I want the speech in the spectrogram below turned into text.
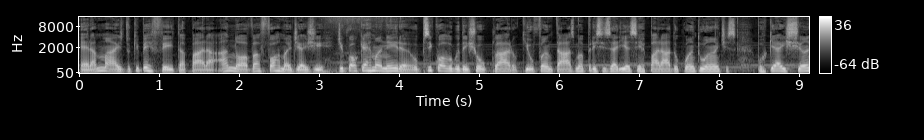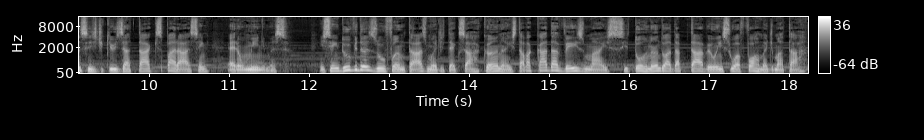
era mais do que perfeita para a nova forma de agir. De qualquer maneira, o psicólogo deixou claro que o fantasma precisaria ser parado quanto antes, porque as chances de que os ataques parassem eram mínimas. E sem dúvidas, o fantasma de Texarkana estava cada vez mais se tornando adaptável em sua forma de matar.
